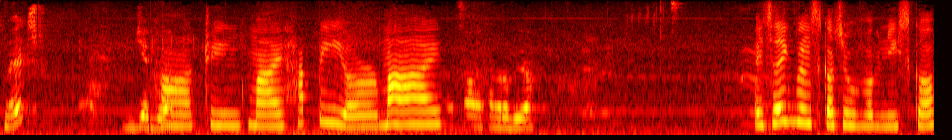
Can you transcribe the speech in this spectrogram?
smycz? Gdzie była? Touching my happy you're my. A Co ona tam robiła? Ej, co jakbym skoczył w ognisko?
